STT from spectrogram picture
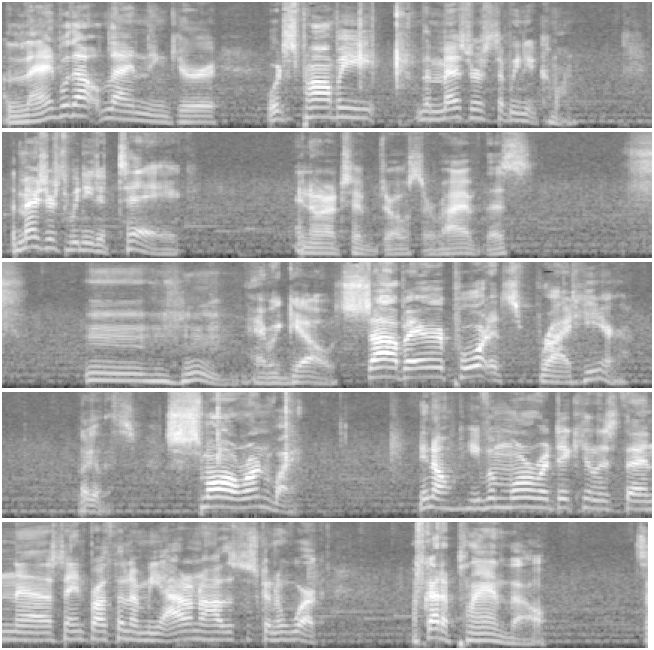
Land without landing gear, which is probably the measures that we need. Come on. The measures we need to take in order to survive this. Mm-hmm. Here we go. Saba Airport, it's right here. Look at this. Small runway. You know, even more ridiculous than uh, St. Bartholomew. I don't know how this is going to work. I've got a plan, though. It's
